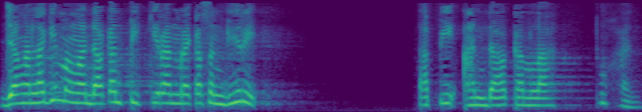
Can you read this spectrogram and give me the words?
Jangan lagi mengandalkan pikiran mereka sendiri tapi andalkanlah Tuhan.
